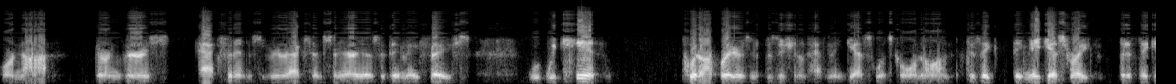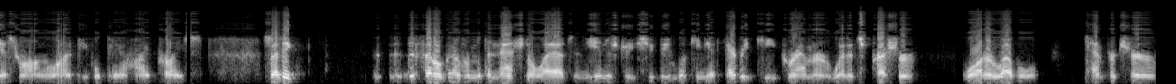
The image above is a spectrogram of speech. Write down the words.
or not during various accident and severe accident scenarios that they may face. We can't put operators in a position of having to guess what's going on because they, they may guess right, but if they guess wrong, a lot of people pay a high price. So I think the federal government, the national labs, and the industry should be looking at every key parameter, whether it's pressure, water level, temperature,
